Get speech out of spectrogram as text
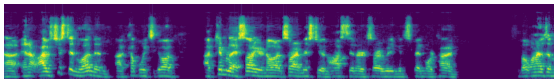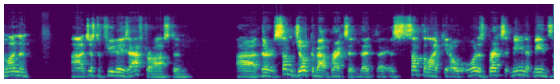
Uh, and I, I, was just in London a couple weeks ago, and uh, Kimberly, I saw your note. I'm sorry I missed you in Austin, or sorry we didn't get to spend more time. But when I was in London, uh, just a few days after Austin, there's some joke about Brexit that is something like, you know, what does Brexit mean? It means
